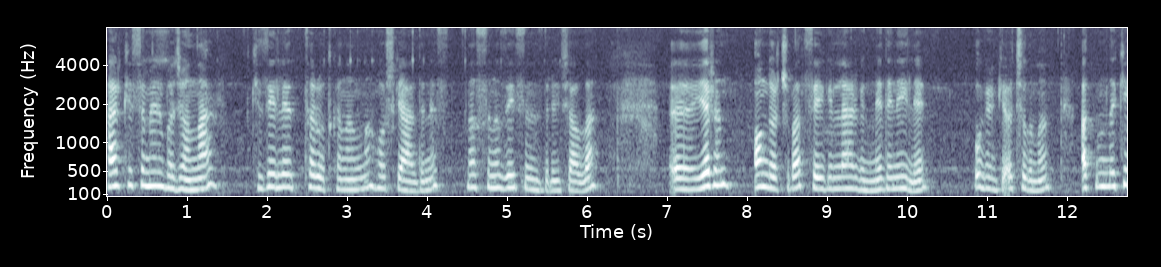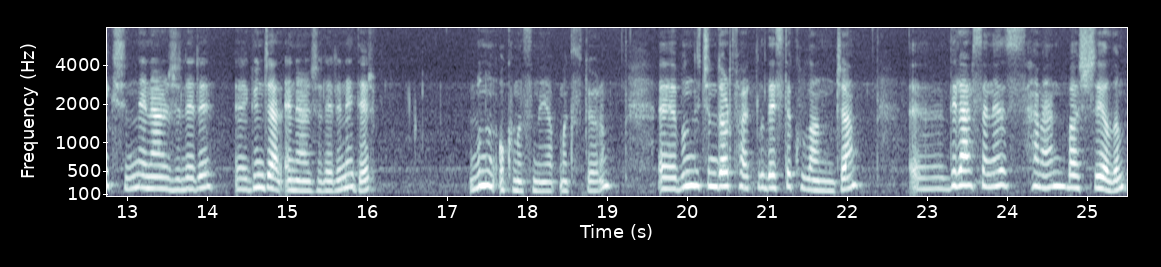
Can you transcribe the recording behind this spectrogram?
Herkese merhaba canlar. Kizili Tarot kanalına hoş geldiniz. Nasılsınız? İyisinizdir inşallah. Ee, yarın 14 Şubat Sevgililer Günü nedeniyle bugünkü açılımı aklımdaki kişinin enerjileri, e, güncel enerjileri nedir? Bunun okumasını yapmak istiyorum. Ee, bunun için dört farklı deste kullanacağım. Ee, dilerseniz hemen başlayalım.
